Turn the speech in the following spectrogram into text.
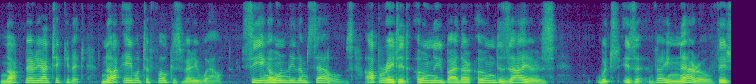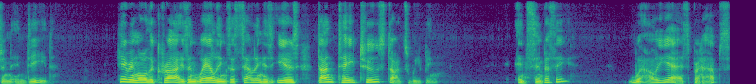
not very articulate, not able to focus very well, seeing only themselves, operated only by their own desires, which is a very narrow vision indeed. Hearing all the cries and wailings assailing his ears, Dante too starts weeping. In sympathy? Well, yes, perhaps.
